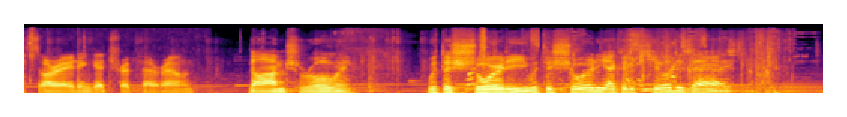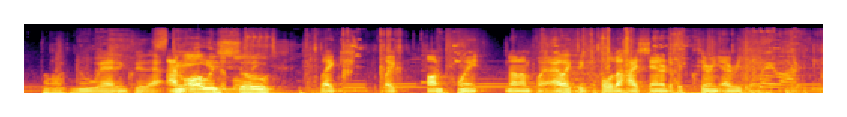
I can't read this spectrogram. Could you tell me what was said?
Sorry, I didn't get tripped that round. No, I'm trolling. With the shorty, with the shorty, I could have killed his ass. Oh no way, I didn't clear that. I'm always so like like on point, not on point. I like to hold a high standard of clearing everything. Where are you?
